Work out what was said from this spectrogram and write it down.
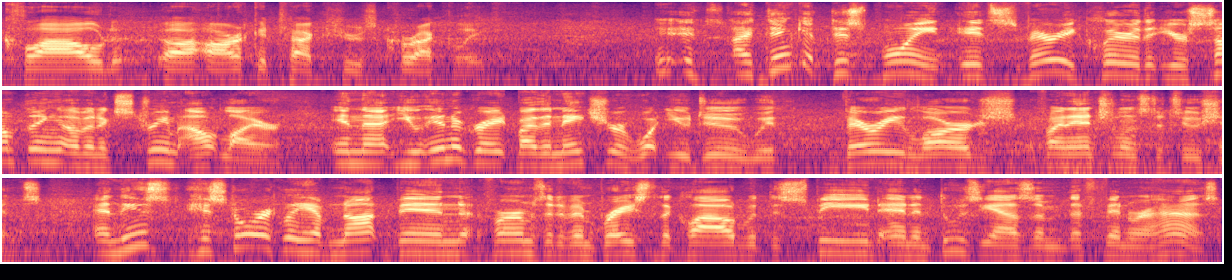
cloud uh, architectures correctly. It's, I think at this point, it's very clear that you're something of an extreme outlier in that you integrate by the nature of what you do with very large financial institutions. And these historically have not been firms that have embraced the cloud with the speed and enthusiasm that FINRA has.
